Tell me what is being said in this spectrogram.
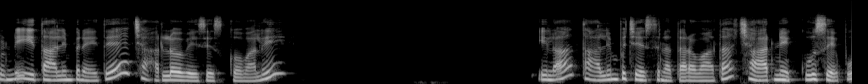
చూడండి ఈ తాలింపుని అయితే చారులో వేసేసుకోవాలి. ఇలా తాలింపు చేసిన తర్వాత చారుని ఎక్కువసేపు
